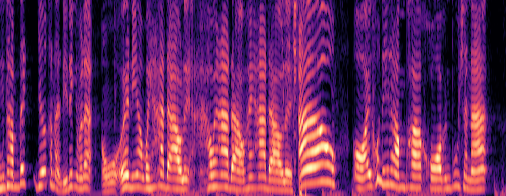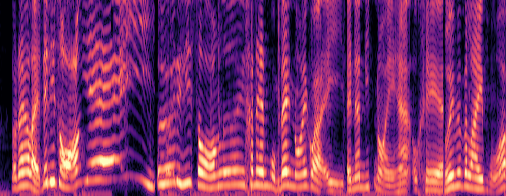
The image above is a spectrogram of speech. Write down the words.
มึงทำได้เยอะขนาดนี้ได้ไงวะเนี่ยเอาเอ้ยนี่เอาไว้5ดาวเลยเอาไว้5ดาวให้5ดาวเลยอ้าวอ๋อไอคนที่ทำพาคอเป็นผู้ชนะ เราได้เท่าไหร่ได้ที่2เย้ เออได้ที่2เลยคะแนนผมได้น้อยกว่าไอ้ไอ้นั่นนิดหน่อยฮะโอเคเฮ้ยไม่เป็นไรผมว่า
